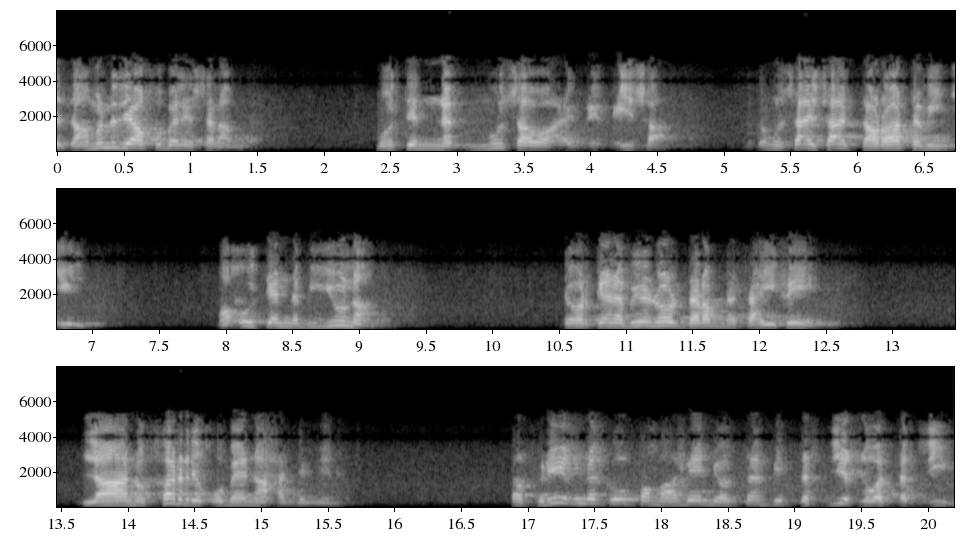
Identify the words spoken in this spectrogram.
د زامن یعقوب علیه السلام ته موتن موسی او عیسی دغه موسی عیسی تورات او انجیل ما اوتی النبیون د ورکه نبی نور درب نه صحیفه لا نفرق بین احد من تفریق نکو په ما بین یو تن به تصدیق او تکذیب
